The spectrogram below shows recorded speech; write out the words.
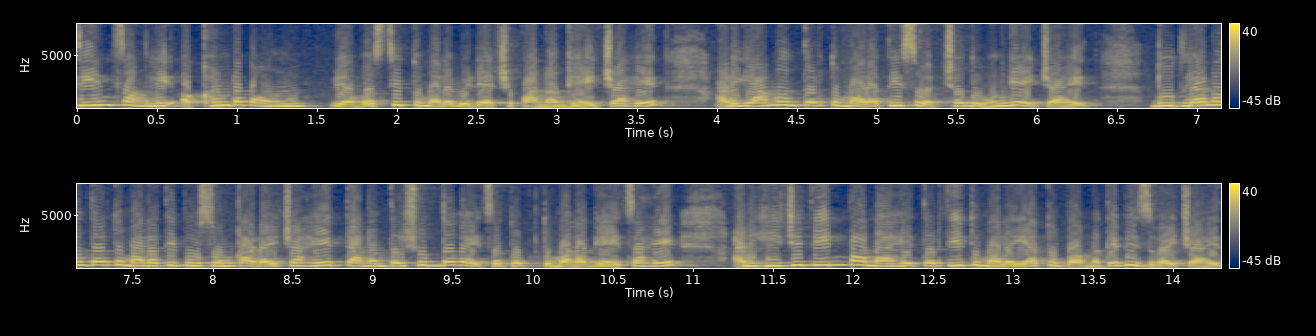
तीन चांगली अखंड पाहून व्यवस्थित तुम्हाला विड्याची पानं घ्यायची आहेत आणि यानंतर तुम्हाला ती स्वच्छ धुवून घ्यायची आहेत. धुतल्यानंतर तुम्हाला ती पुसून काढायची आहेत त्यानंतर शुद्ध गाईचं तूप तुम्हाला घ्यायचं आहे. आणि ही जी तीन पानं आहेत तर ती तुम्हाला या तुपामध्ये भिजवायची आहेत.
